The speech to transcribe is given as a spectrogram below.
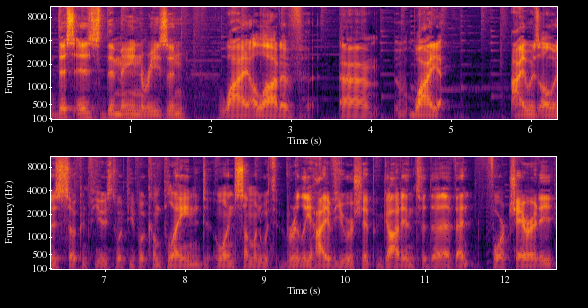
This is the main reason why a lot of um, why I was always so confused when people complained when someone with really high viewership got into the event for charity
